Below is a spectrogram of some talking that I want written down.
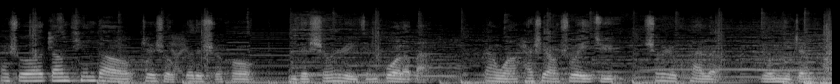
他说：“当听到这首歌的时候，你的生日已经过了吧？但我还是要说一句，生日快乐，有你真好。”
